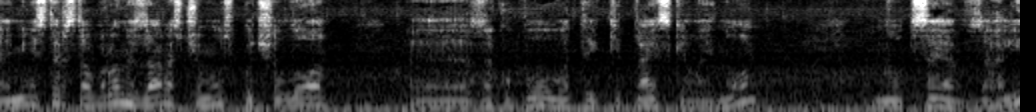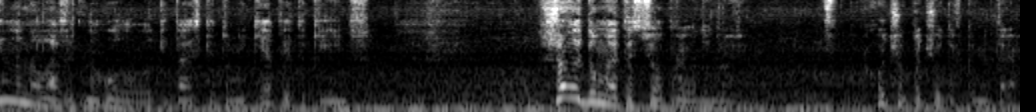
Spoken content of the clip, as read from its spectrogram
Е, Міністерство оборони зараз чомусь почало закуповувати китайське лайно. Ну, це взагалі не налазить на голову китайські томікети і таке інше. Що ви думаєте з цього приводу, друзі? Хочу почути в коментарях.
